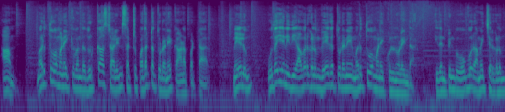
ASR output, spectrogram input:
ஆம் மருத்துவமனைக்கு வந்த துர்கா ஸ்டாலின் சற்று பதட்டத்துடனே காணப்பட்டார். மேலும் உதயநிதி அவர்களும் வேகத்துடனே மருத்துவமனைக்குள் நுழைந்தார். இதன் பின்பு ஒவ்வொரு அமைச்சர்களும்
